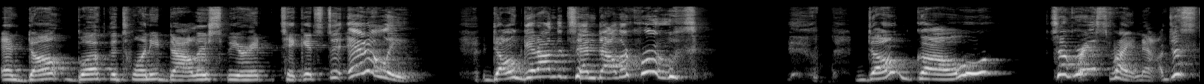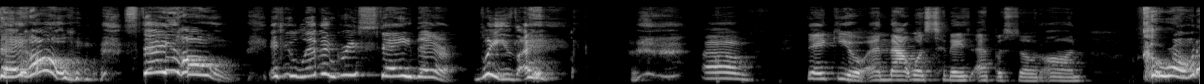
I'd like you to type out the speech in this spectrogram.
and don't book the $20 Spirit tickets to Italy. Don't get on the $10 cruise. Don't go to Greece right now. Just stay home. Stay home. If you live in Greece, stay there. Please. um, thank you. And that was today's episode on Corona.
